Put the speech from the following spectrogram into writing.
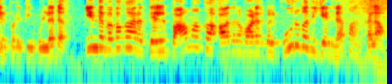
ஏற்படுத்தியுள்ளது. இந்த விவகாரத்தில் பாமக ஆதரவாளர்கள் கூறுவது என்ன பார்க்கலாம்.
